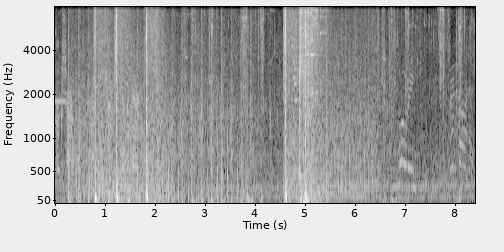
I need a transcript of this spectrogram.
Look sharp. Enemy charging over there. Reloading. Reloaded.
